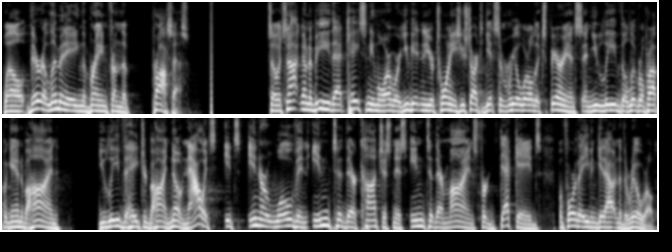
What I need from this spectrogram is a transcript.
Well, they're eliminating the brain from the process. So it's not going to be that case anymore where you get into your 20s, you start to get some real world experience and you leave the liberal propaganda behind. You leave the hatred behind. No, now it's it's interwoven into their consciousness, into their minds for decades before they even get out into the real world.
